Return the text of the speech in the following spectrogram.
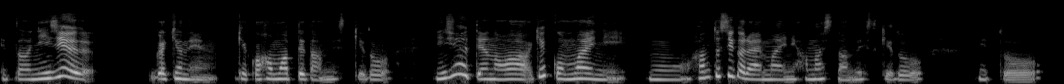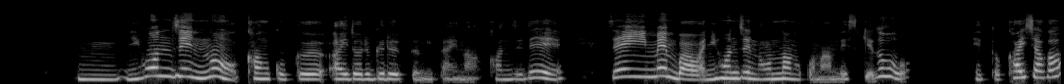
えっと20が去年結構ハマってたんですけど20っていうのは結構前にもう半年ぐらい前に話したんですけどえっと日本人の韓国アイドルグループみたいな感じで全員メンバーは日本人の女の子なんですけど、えっと、会社が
